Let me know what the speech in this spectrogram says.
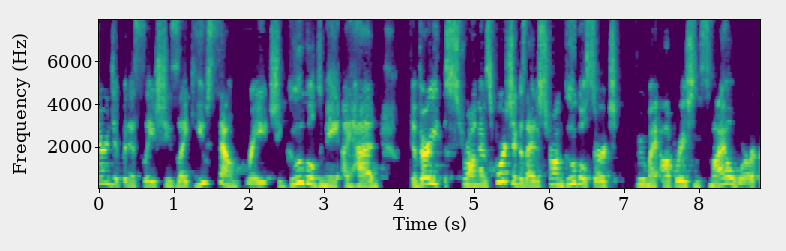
serendipitously, she's like, You sound great. She Googled me. I had a very strong, I was fortunate because I had a strong Google search through my Operation Smile work,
